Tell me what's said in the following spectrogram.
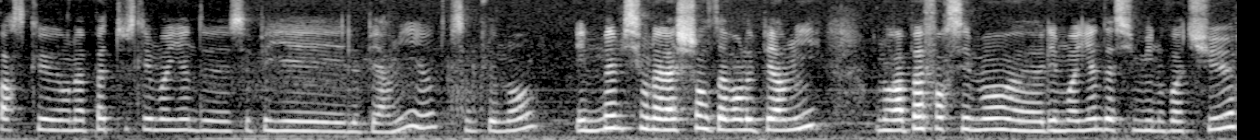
parce qu'on n'a pas tous les moyens de se payer le permis, hein, tout simplement. Et même si on a la chance d'avoir le permis, on n'aura pas forcément euh, les moyens d'assumer une voiture,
